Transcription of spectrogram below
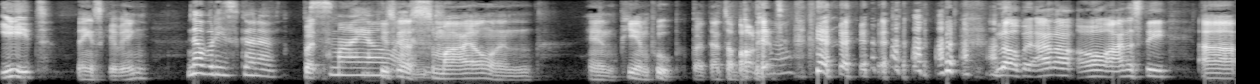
eat thanksgiving Nobody's gonna But smile. he's going to and- smile and and pee and poop but that's about it no, but on all honesty, uh,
